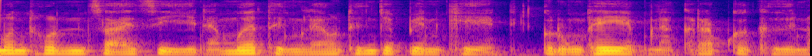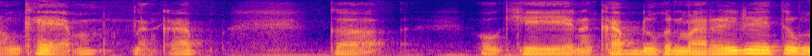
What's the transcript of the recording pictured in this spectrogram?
มณฑลสายสี่นะเมื่อถึงแล้วถึงจะเป็นเขตกรุงเทพนะครับ ก็คือหนองแขมนะครับ ก็โอเคนะครับ ดูกันมาเรื่อยๆ ตรง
